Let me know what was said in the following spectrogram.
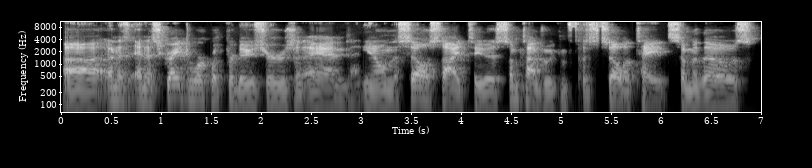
Uh, and it's, and it's great to work with producers and you know on the sales side too is sometimes we can facilitate some of those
